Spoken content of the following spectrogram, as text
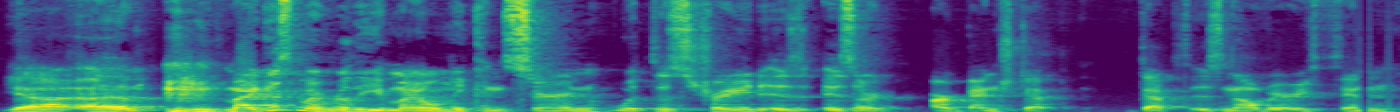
Yeah, uh, my I guess my really my only concern with this trade is is our our bench depth depth is now very thin.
